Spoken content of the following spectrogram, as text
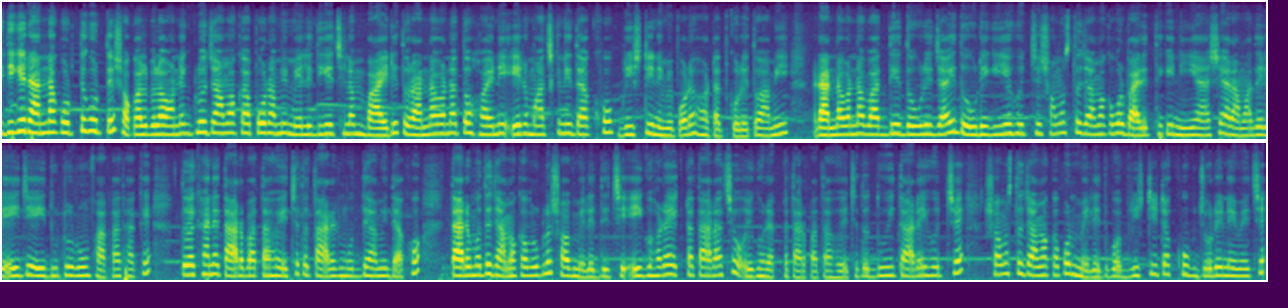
এইদিকে রান্না করতে করতে সকালবেলা অনেকগুলো জামা কাপড় আমি মেলে দিয়েছিলাম বাইরে। তো রান্নাবান্না তো হয়নি। এর মাঝখানে দেখো বৃষ্টি নেমে পড়ে হঠাৎ করে। তো আমি রান্নাবান্না বাদ দিয়ে দৌড়ে যাই। দৌড়ে গিয়ে হচ্ছে সমস্ত জামা কাপড় বাইরের থেকে নিয়ে আসে আর আমাদের এই যে এই দুটো রুম ফাঁকা থাকে, তো এখানে তার বাতা হয়েছে, তো তারের মধ্যে আমি দেখো, তারের মধ্যে জামা কাপড়গুলো সব মেলে দিচ্ছি। এই ঘরে একটা তার আছে, ওই ঘরে একটা তার পাতা হয়েছে। তো দুই তারে হচ্ছে সমস্ত জামা কাপড় মেলে দেবো। বৃষ্টিটা খুব জোরে নেমেছে,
